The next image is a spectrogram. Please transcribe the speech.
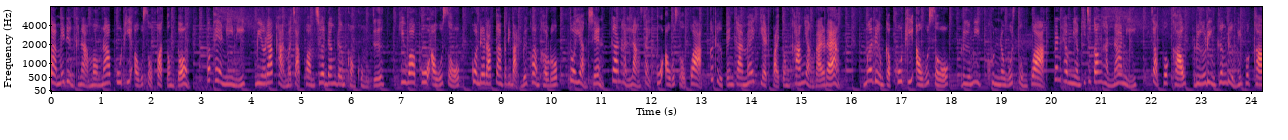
การไม่ดื่มขณะมองหน้าผู้ที่อาวุโสกว่าตรงๆ ประเพณีนี้มีรากฐานมาจากความเชื่อดั้งเดิมของคงจื้อที่ว่าผู้อาวุโสควรได้รับการปฏิบัติด้วยความเคารพ ตัวอย่างเช่น การหันหลังใส่ผู้อาวุโสกว่า ก็ถือเป็นการไม่ให้เกียรติฝ่ายตรงข้ามอย่างร้ายแรง เมื่อดื่มกับผู้ที่อาวุโส หรือมีคุณวุฒิสูงกว่า เป็นธรรมเนียมที่จะต้องหันหน้าหนี จากพวกเขา หรือริงเครื่องดื่มให้พวกเขา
